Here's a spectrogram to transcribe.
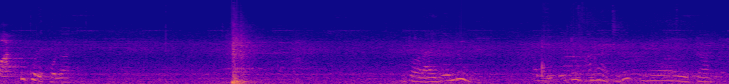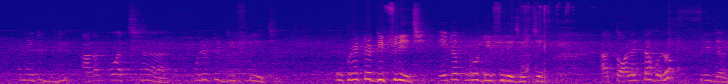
পার্ট টু করে খোলা ডরাই গেলি এটা ভালো আছে রে। ও এটা মানে এটা আলাদা, ও আচ্ছা উপরে একটা ডিপ ফ্রিজ উপরে একটা ডিপ ফ্রিজ এইটা পুরো ডিপ ফ্রিজ হচ্ছে। আর তলেরটা হলো ফ্রিজার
